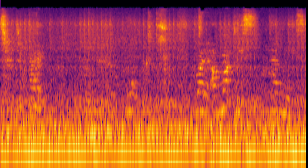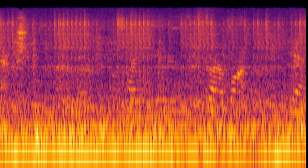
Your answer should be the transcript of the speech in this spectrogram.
Today, what, wait, I'm at this demi section when you go one. Yeah.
